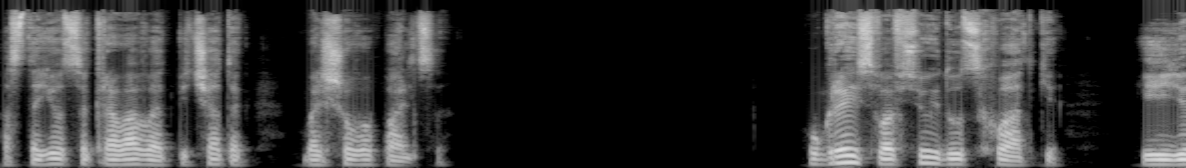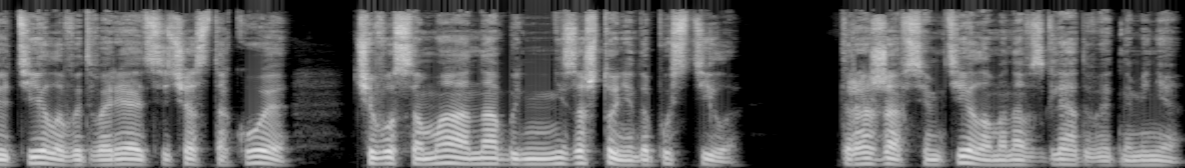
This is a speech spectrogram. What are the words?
остается кровавый отпечаток большого пальца. У Грейс вовсю идут схватки, и ее тело вытворяет сейчас такое, чего сама она бы ни за что не допустила. Дрожа всем телом, она взглядывает на меня.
